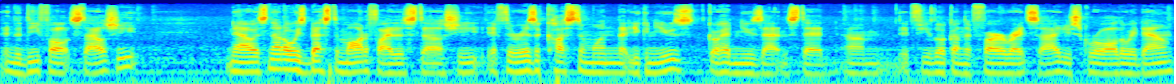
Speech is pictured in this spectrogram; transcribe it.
in the default style sheet. Now, it's not always best to modify this style sheet. If there is a custom one that you can use, go ahead and use that instead. Um, if you look on the far right side, you scroll all the way down,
